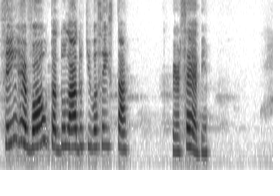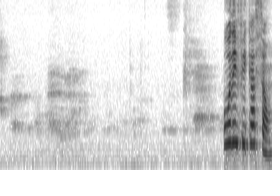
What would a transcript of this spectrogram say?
sem revolta do lado que você está. Percebe? Purificação.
